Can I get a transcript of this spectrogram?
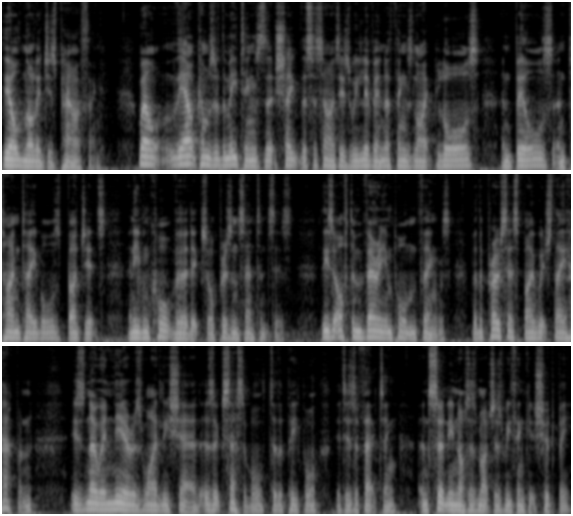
the old knowledge is power thing. Well, the outcomes of the meetings that shape the societies we live in are things like laws and bills and timetables, budgets, and even court verdicts or prison sentences. These are often very important things, but the process by which they happen is nowhere near as widely shared, as accessible to the people it is affecting, and certainly not as much as we think it should be.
